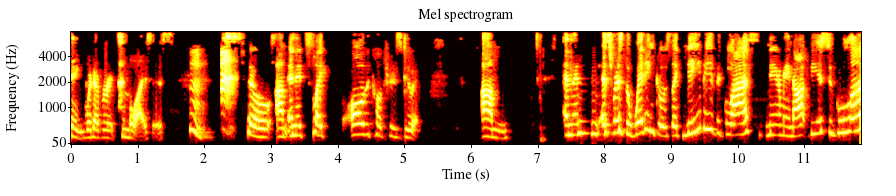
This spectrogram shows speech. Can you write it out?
thing, whatever it symbolizes. Hmm. So, um, and it's like all the cultures do it. Um, and then as far as the wedding goes, like maybe the glass may or may not be a segula,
